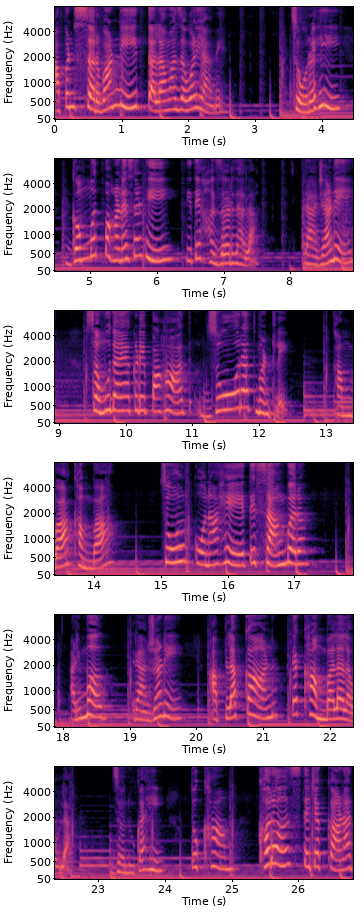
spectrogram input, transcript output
आपण सर्वांनी तलावाजवळ यावे. चोरही गंमत पाहण्यासाठी तिथे हजर झाला. राजाने समुदायाकडे पाहत जोरात म्हटले खांबा खांबा चोर कोण आहे ते सांग बरं. आणि मग राजाने आपला कान त्या खांबाला लावला. जणू काही तो खांब खरंच त्याच्या कानात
